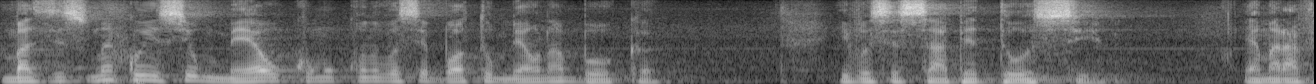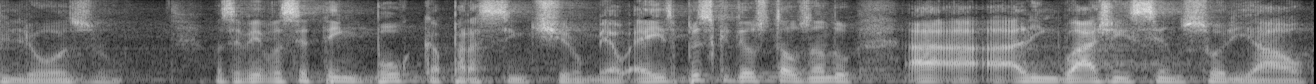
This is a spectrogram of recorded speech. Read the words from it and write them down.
Mas isso não é conhecer o mel como quando você bota o mel na boca. E você sabe, é doce, é maravilhoso, você vê, você tem boca para sentir o mel. É isso, por isso que Deus está usando a, a, a, linguagem sensorial.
